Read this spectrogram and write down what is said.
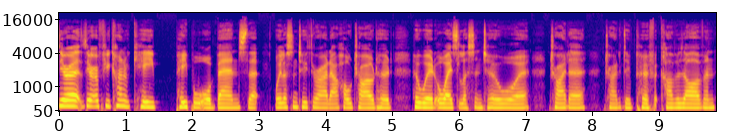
there are there are a few kind of key people or bands that we listened to throughout our whole childhood who we'd always listen to or try to try to do perfect covers of and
